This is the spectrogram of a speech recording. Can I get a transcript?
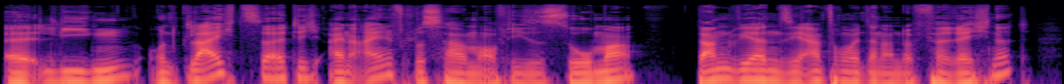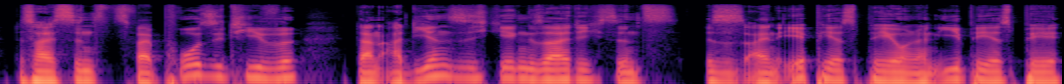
äh, liegen und gleichzeitig einen Einfluss haben auf dieses Soma, dann werden sie einfach miteinander verrechnet. Das heißt, sind es zwei positive, dann addieren sie sich gegenseitig, sind's, ist es ein EPSP und ein IPSP,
